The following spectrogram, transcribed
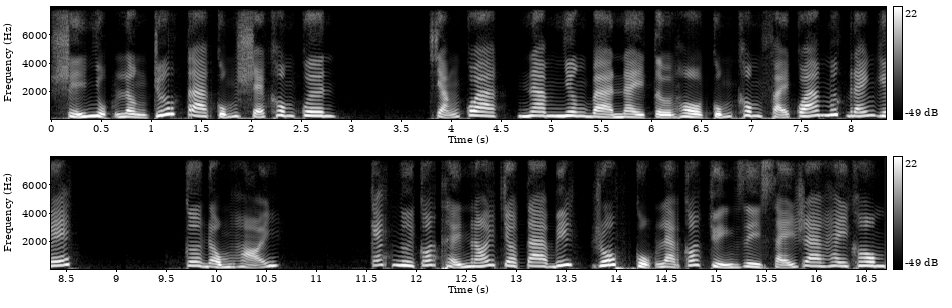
sỉ nhục lần trước ta cũng sẽ không quên. Chẳng qua, nam nhân bà này tự hồ cũng không phải quá mức đáng ghét. Cơ động hỏi. Các ngươi có thể nói cho ta biết rốt cuộc là có chuyện gì xảy ra hay không?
